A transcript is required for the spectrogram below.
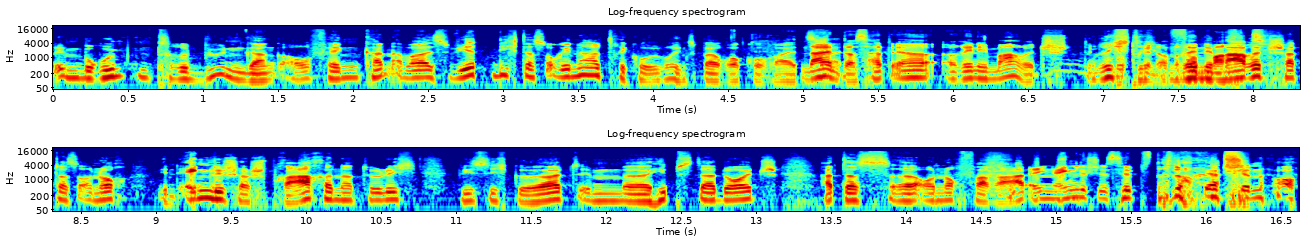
im berühmten Tribünengang aufhängen kann. Aber es wird nicht das Originaltrikot übrigens bei Rocco Reitz. Nein, sein. das hat er René Maric. Richtig. Und René Maric hat das auch noch in englischer Sprache natürlich, wie es sich gehört, im äh, Hipsterdeutsch, hat das äh, auch noch verraten. Englisch ist Hipsterdeutsch. Ja, genau.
